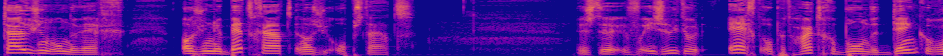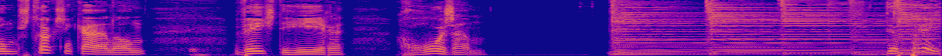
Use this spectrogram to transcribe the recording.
thuis en onderweg, als u naar bed gaat en als u opstaat. Dus de, Israëlieten wordt echt op het hart gebonden. Denk erom, straks in Canaan, wees de Heere gehoorzaam. De preek.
